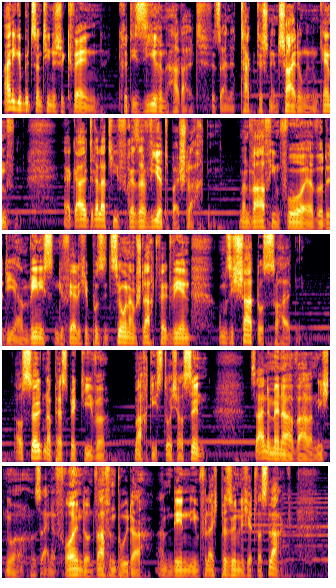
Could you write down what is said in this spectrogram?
Einige byzantinische Quellen kritisieren Harald für seine taktischen Entscheidungen in Kämpfen. Er galt relativ reserviert bei Schlachten. Man warf ihm vor, er würde die am wenigsten gefährliche Position am Schlachtfeld wählen, um sich schadlos zu halten. Aus Söldnerperspektive macht dies durchaus Sinn. Seine Männer waren nicht nur seine Freunde und Waffenbrüder, an denen ihm vielleicht persönlich etwas lag.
